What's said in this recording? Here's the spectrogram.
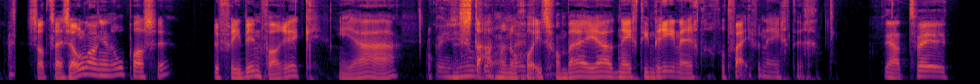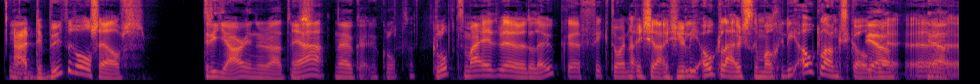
Zat zij zo lang in oppassen? De vriendin van Rick. Ja, er staat me nog wel iets van bij. Ja, 1993 tot 95. Ja, twee, Ja, debuutrol zelfs. drie jaar inderdaad. Dus. Ja. Nee, oké, dat klopt. Klopt, maar eh, leuk. Eh, Victor Angela, als jullie ook luisteren, mogen jullie ook langskomen. Ja, Eh, ja.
